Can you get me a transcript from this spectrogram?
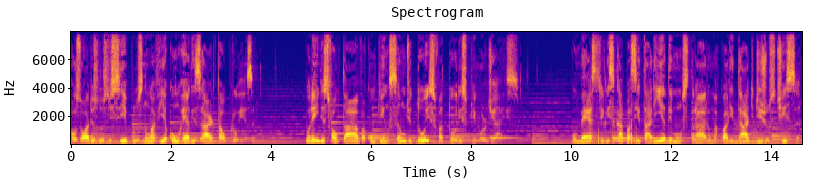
Aos olhos dos discípulos não havia como realizar tal proeza. Porém, lhes faltava a compreensão de dois fatores primordiais. O Mestre lhes capacitaria a demonstrar uma qualidade de justiça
